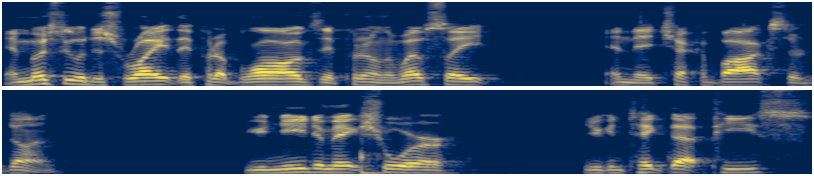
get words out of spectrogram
And most people just write, they put up blogs, they put it on their website, and they check a box, they're done. You need to make sure you can take that piece,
